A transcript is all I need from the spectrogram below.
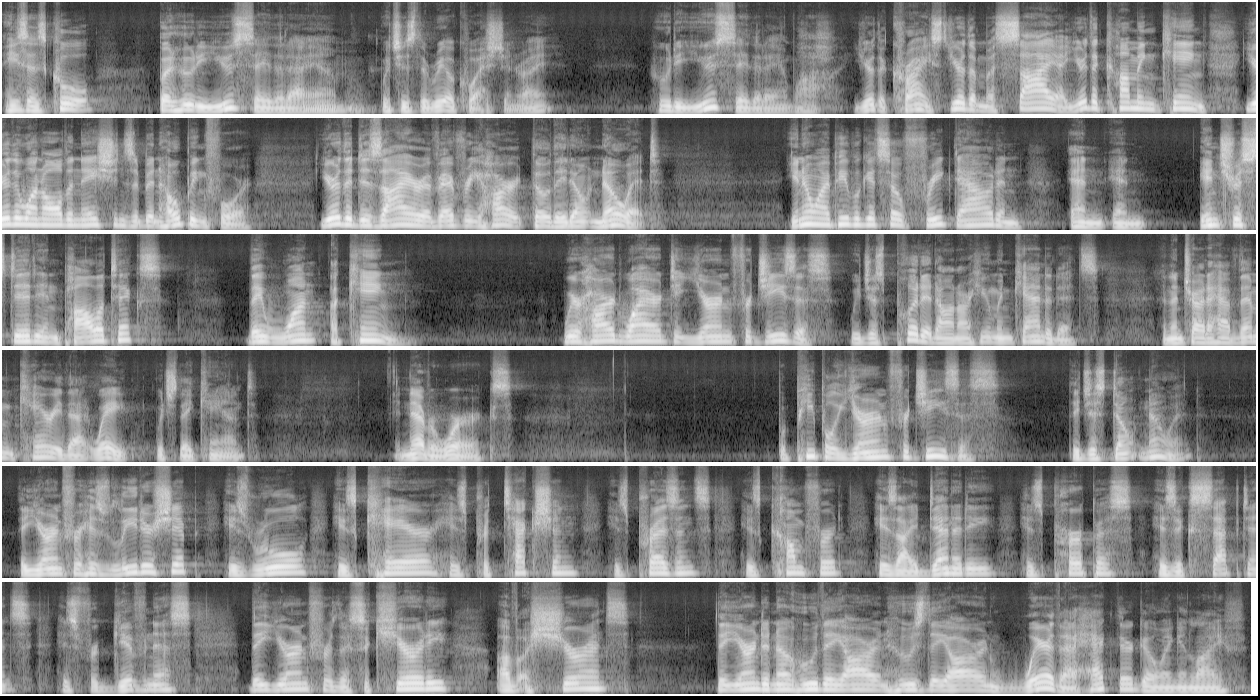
He says, Cool, but who do you say that I am? Which is the real question, right? Who do you say that I am? Wow, you're the Christ. You're the Messiah. You're the coming King. You're the one all the nations have been hoping for. You're the desire of every heart, though they don't know it. You know why people get so freaked out and, and, and interested in politics? They want a king. We're hardwired to yearn for Jesus. We just put it on our human candidates and then try to have them carry that weight, which they can't. It never works. But people yearn for Jesus, they just don't know it. They yearn for his leadership, his rule, his care, his protection, his presence, his comfort, his identity, his purpose, his acceptance, his forgiveness. They yearn for the security of assurance. They yearn to know who they are and whose they are and where the heck they're going in life.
